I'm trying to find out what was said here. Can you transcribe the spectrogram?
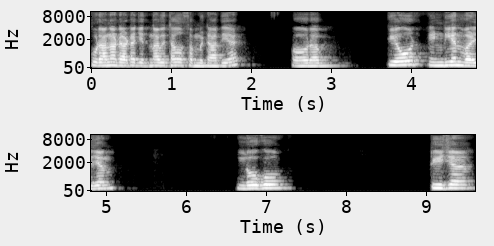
पुराना डाटा जितना भी था वो सब मिटा दिया है। और अब pure Indian version, logo, teaser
